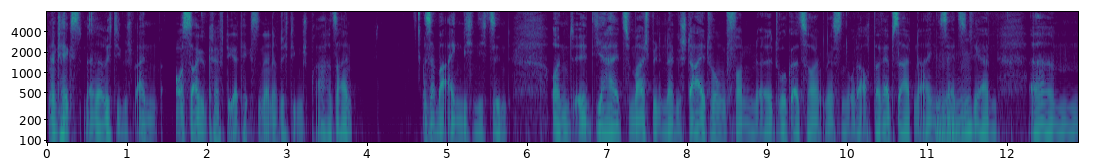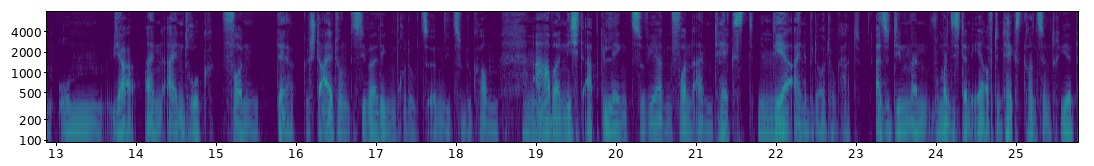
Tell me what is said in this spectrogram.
ein Text in einer richtigen, ein aussagekräftiger Text in einer richtigen Sprache sein, es aber eigentlich nicht sind und äh, die halt zum Beispiel in der Gestaltung von äh, Druckerzeugnissen oder auch bei Webseiten eingesetzt werden, ähm, um ja einen Eindruck von der Gestaltung des jeweiligen Produkts irgendwie zu bekommen, aber nicht abgelenkt zu werden von einem Text, der eine Bedeutung hat. Also den man, wo man sich dann eher auf den Text konzentriert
